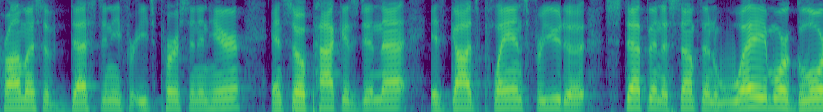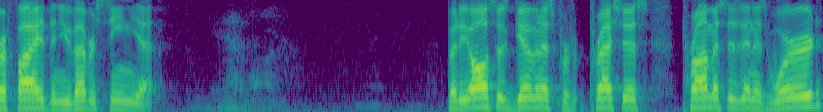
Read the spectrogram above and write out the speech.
promise of destiny for each person in here. And so, packaged in that is God's plans for you to step into something way more glorified than you've ever seen yet. But He also has given us pr- precious promises in His Word.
